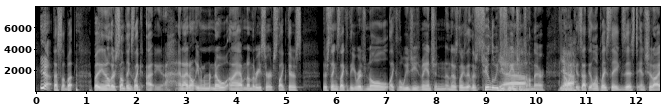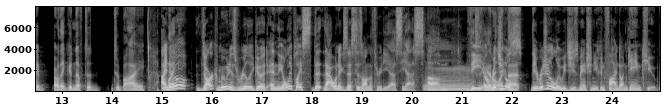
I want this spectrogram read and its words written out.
Yeah. that's not, but but you know there's some things like I and I don't even know and I haven't done the research like there's there's things like the original like Luigi's Mansion and there's like there's two Luigi's Yeah. Mansions on there. And I'm Yeah. like is that the only place they exist and should I are they good enough to to buy? I Like- know Dark Moon is really good, and the only place that that one exists is on the 3DS. Yes, um, the see, I like the original Luigi's Mansion, you can find on GameCube,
